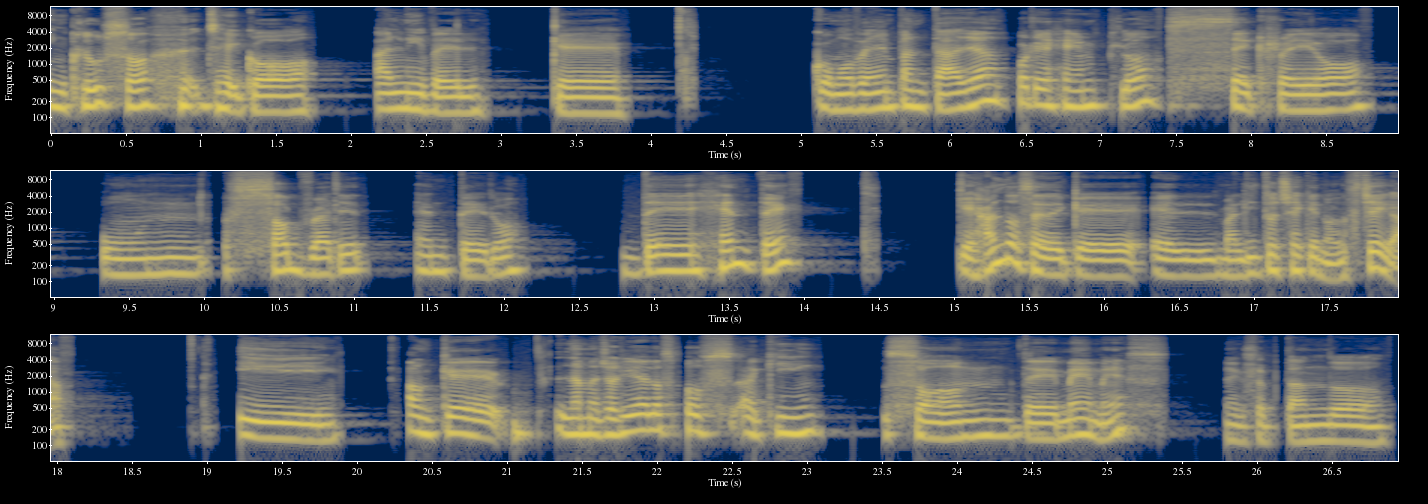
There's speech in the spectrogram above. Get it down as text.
incluso llegó al nivel que, como ven en pantalla, por ejemplo, se creó un subreddit entero de gente quejándose de que el maldito cheque no les llega. Y aunque la mayoría de los posts aquí son de memes, exceptando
